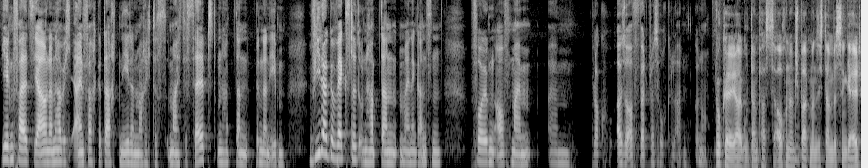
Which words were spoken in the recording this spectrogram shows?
Jedenfalls ja, und dann habe ich einfach gedacht, nee, dann mache ich das, mache ich das selbst und habe dann bin dann eben wieder gewechselt und habe dann meine ganzen Folgen auf meinem ähm, Blog, also auf WordPress hochgeladen. Genau. Okay, ja gut, dann passt es ja auch und dann spart man sich da ein bisschen Geld.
